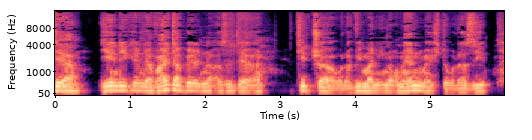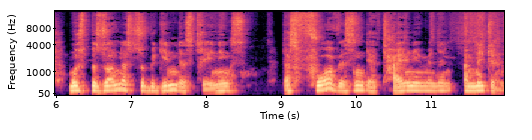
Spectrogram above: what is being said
Derjenige, der Weiterbildende, also der Teacher oder wie man ihn auch nennen möchte oder sie, muss besonders zu Beginn des Trainings das Vorwissen der Teilnehmenden ermitteln.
